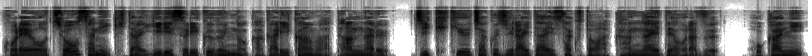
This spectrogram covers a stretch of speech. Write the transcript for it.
これを調査に来たイギリス陸軍の係官は単なる、磁気吸着地雷対策とは考えておらず、他に、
